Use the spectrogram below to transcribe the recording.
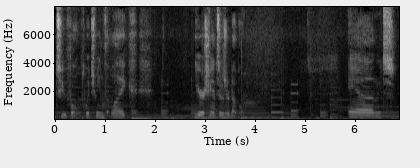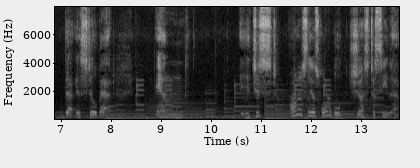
twofold, which means that like your chances are double, and that is still bad. And it just honestly is horrible just to see that.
